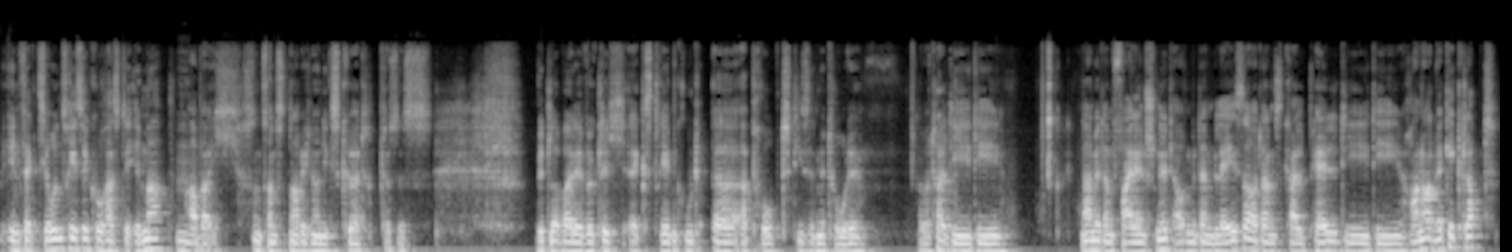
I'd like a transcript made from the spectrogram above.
Infektionsrisiko hast du immer, mhm. aber ich, ansonsten habe ich noch nichts gehört. Das ist mittlerweile wirklich extrem gut äh, erprobt, diese Methode. Da wird halt die, die, na, mit einem feinen Schnitt, auch mit einem Laser oder einem Skalpell die, die Hornhaut weggeklappt.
